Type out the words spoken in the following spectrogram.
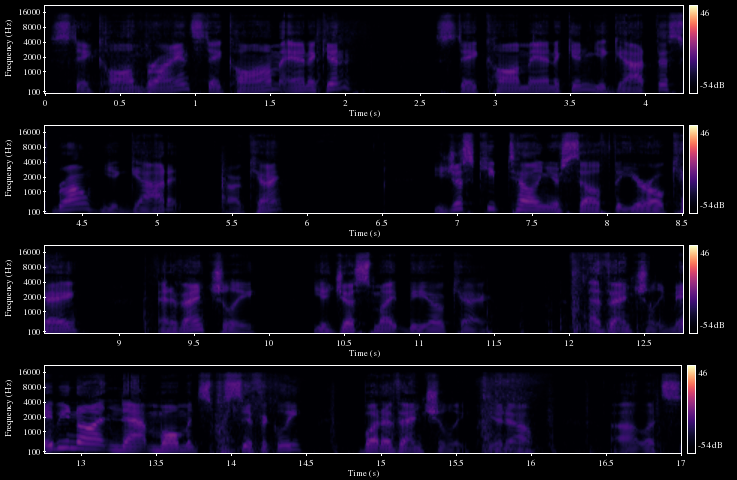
Stay calm, Brian. Stay calm, Anakin. Stay calm, Anakin. You got this, bro. You got it. Okay? You just keep telling yourself that you're okay, and eventually, you just might be okay. Eventually. Maybe not in that moment specifically, but eventually, you know? Uh, let's,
